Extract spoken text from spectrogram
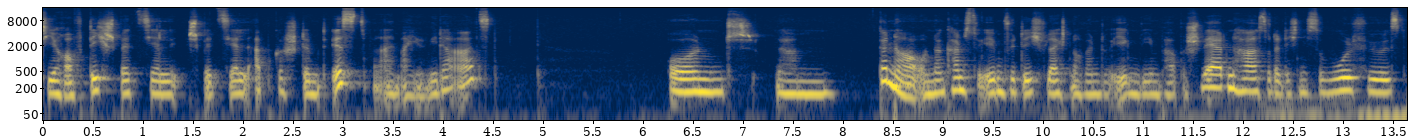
die auch auf dich speziell, speziell abgestimmt ist von einem Ayurveda-Arzt. Und ähm, genau, und dann kannst du eben für dich vielleicht noch, wenn du irgendwie ein paar Beschwerden hast oder dich nicht so wohl fühlst,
